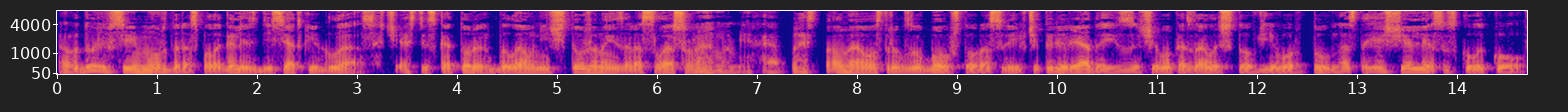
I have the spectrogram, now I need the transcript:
Вдоль всей морды располагались десятки глаз, часть из которых была уничтожена и заросла шрамами, а пасть полна острых зубов, что росли в четыре ряда, из-за чего казалось, что в его рту настоящий лес из клыков.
